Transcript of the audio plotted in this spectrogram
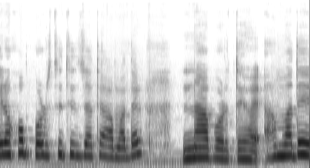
এরকম পরিস্থিতি যাতে আমাদের না পড়তে হয়। আমাদের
